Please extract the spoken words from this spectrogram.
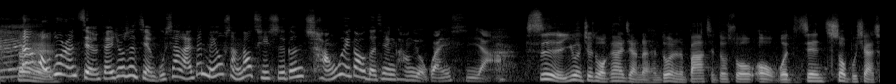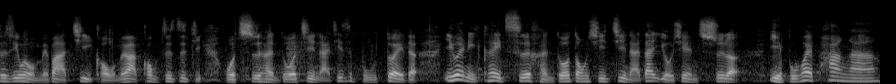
但好多人减肥就是减不下来，但没有想到其实跟肠胃道的健康有关系啊。是因为就是我刚才讲的，很多人的八成都说，哦，我今天瘦不下来，就是因为我没办法忌口，我没办法控制自己，我吃很多进来，其实不对的，因为你可以吃很多东西进来，但有些人吃了也不会胖啊。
